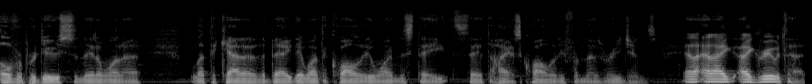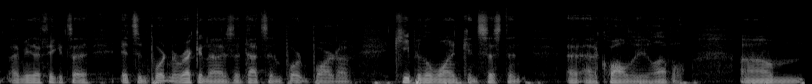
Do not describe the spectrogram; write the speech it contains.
overproduce and they don't want to let the cat out of the bag. They want the quality wine to stay stay at the highest quality from those regions, and, and I, I agree with that. I mean, I think it's a it's important to recognize that that's an important part of keeping the wine consistent at, at a quality level. Um,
